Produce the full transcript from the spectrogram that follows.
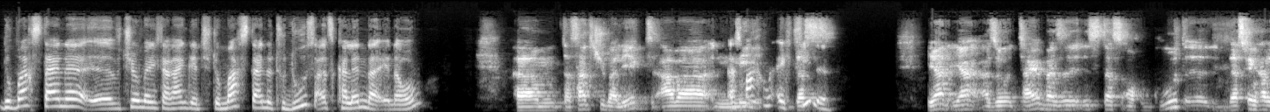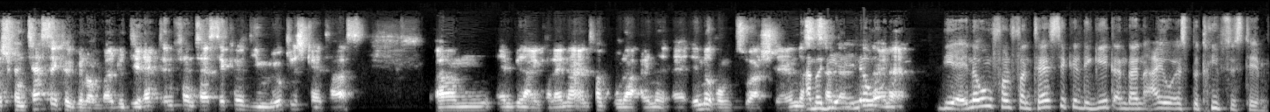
Du machst deine, äh, Entschuldigung, wenn ich da reingehe, du machst deine To-Dos als Kalendererinnerung? Ähm, das hatte ich überlegt, aber das nee. Das machen echt das, viele. Ja, ja, also teilweise ist das auch gut. Äh, deswegen habe ich Fantastical genommen, weil du direkt in Fantastical die Möglichkeit hast, ähm, entweder einen Kalendereintrag oder eine Erinnerung zu erstellen. Das aber die, halt Erinnerung, die Erinnerung von Fantastical, die geht an dein iOS-Betriebssystem.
